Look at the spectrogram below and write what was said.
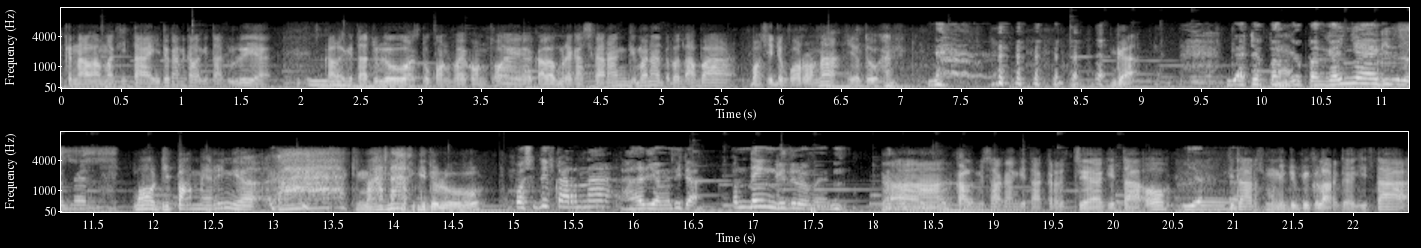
kenal sama kita. Itu kan kalau kita dulu ya. Hmm. Kalau kita dulu waktu konvoy-konvoy, kalau mereka sekarang gimana dapat apa? Positif corona ya tuh kan. Enggak nggak ada bangga bangganya gitu loh men mau dipamerin ya ah gimana gitu loh positif karena hal yang tidak penting gitu loh men Nah, kalau misalkan kita kerja, kita oh yeah. kita harus menghidupi keluarga kita,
